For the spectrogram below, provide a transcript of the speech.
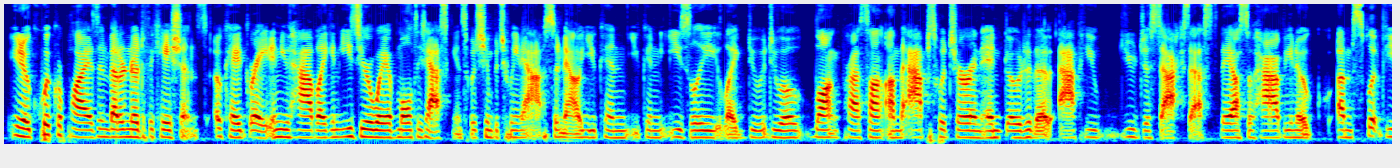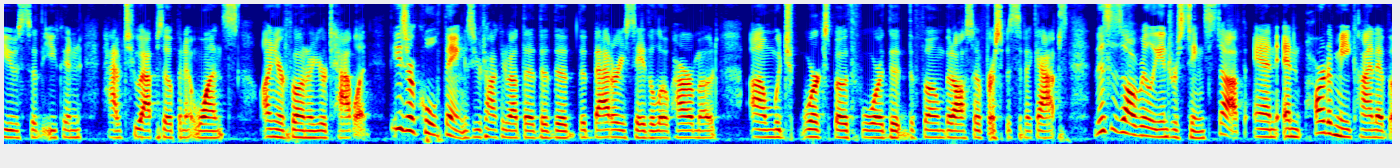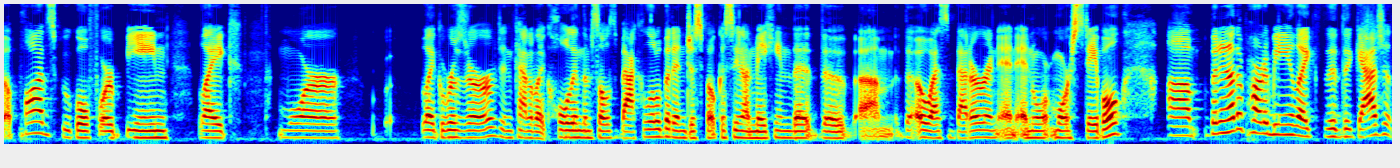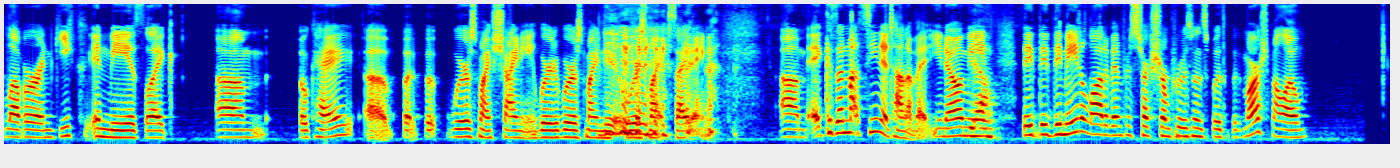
you know quick replies and better notifications. Okay, great. And you have like an easier way of multitasking, and switching between apps. So now you can you can easily like do a do a long press on, on the app switcher and, and go to the app you you just accessed. They also have you know um, split views so that you can have two apps open at once on your phone or your tablet. These are cool things. You're talking about the the the, the battery save, the low power mode, um, which works both for the the phone but also for specific apps. This is all really interesting stuff, and and part of me kind of applauds Google for being like more like reserved and kind of like holding themselves back a little bit and just focusing on making the the um, the OS better and and, and more, more stable. Um, but another part of me, like the the gadget lover and geek in me, is like, um, okay, uh, but but where's my shiny? Where where's my new? Where's my exciting? Um, because I'm not seeing a ton of it. You know, I mean, Yeah. they, they they made a lot of infrastructure improvements with with Marshmallow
